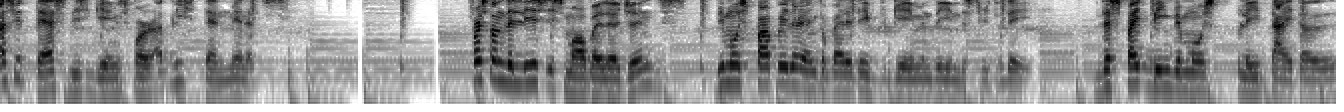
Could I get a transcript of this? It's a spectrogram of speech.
as we test these games for at least 10 minutes. First on the list is Mobile Legends, the most popular and competitive game in the industry today. Despite being the most played title,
